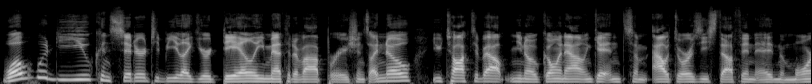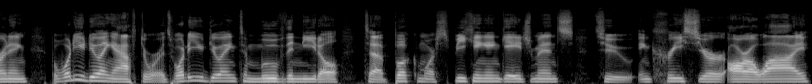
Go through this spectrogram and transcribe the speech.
What would you consider to be like your daily method of operations? I know you talked about, you know, going out and getting some outdoorsy stuff in in the morning, but what are you doing afterwards? What are you doing to move the needle to book more speaking engagements, to increase your ROI?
